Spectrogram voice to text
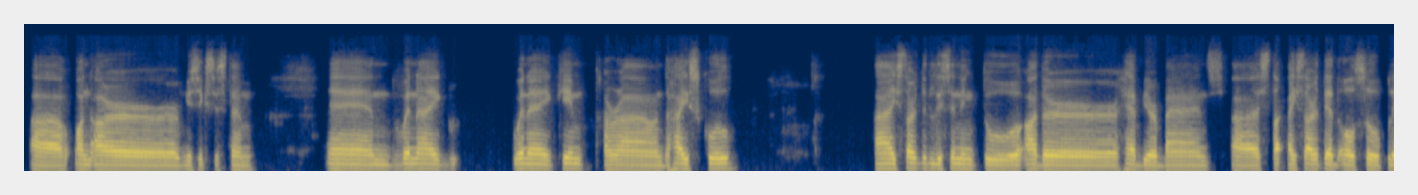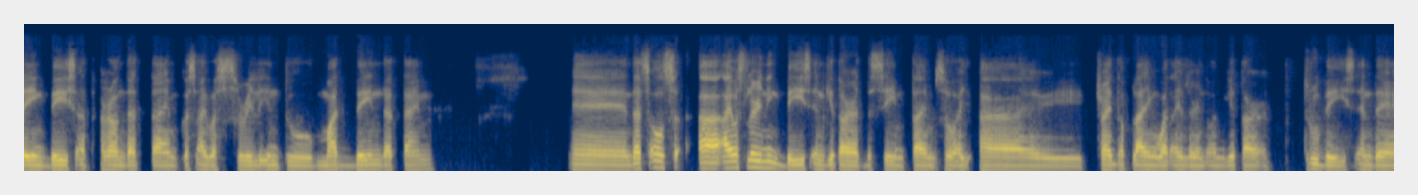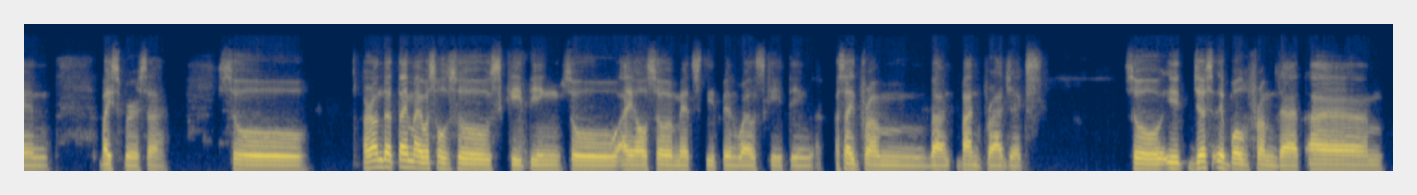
uh, on our music system. And when I when I came around high school, I started listening to other heavier bands. Uh, sta- I started also playing bass at around that time because I was really into Mudvayne that time. And that's also uh, I was learning bass and guitar at the same time. So I I tried applying what I learned on guitar through bass and then vice versa. So around that time I was also skating. So I also met Stephen while skating aside from band, band projects. So it just evolved from that. Um,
